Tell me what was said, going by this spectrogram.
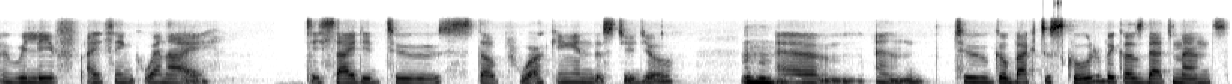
a, relief i think when i decided to stop working in the studio mm-hmm. um, and to go back to school because that meant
